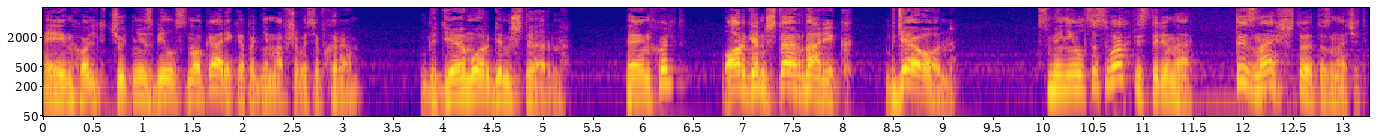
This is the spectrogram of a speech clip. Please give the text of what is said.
Эйнхольд чуть не сбил с ног Арика, поднимавшегося в храм. «Где Моргенштерн?» «Эйнхольд?» «Моргенштерн, Арик! Где он?» «Сменился с вахты, старина. Ты знаешь, что это значит?»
